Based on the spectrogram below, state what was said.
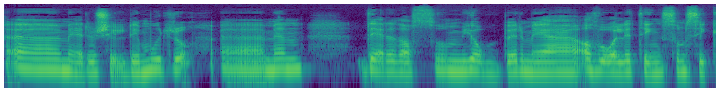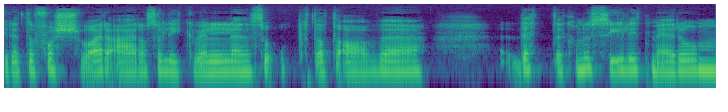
eh, mer uskyldig moro. Eh, men dere da som jobber med alvorlige ting som sikkerhet og forsvar, er altså likevel så opptatt av eh, dette. Kan du si litt mer om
